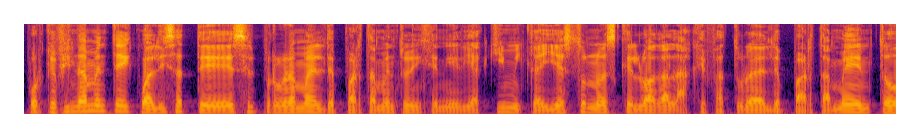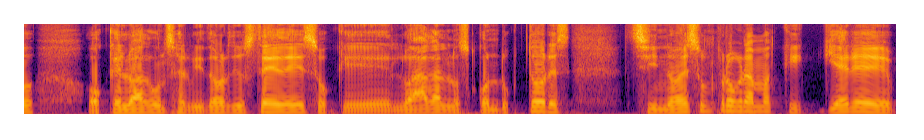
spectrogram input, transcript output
porque finalmente Ecualízate es el programa del Departamento de Ingeniería Química y esto no es que lo haga la jefatura del departamento o que lo haga un servidor de ustedes o que lo hagan los conductores, sino es un programa que quiere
